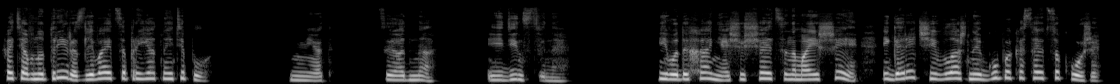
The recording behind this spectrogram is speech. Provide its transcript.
хотя внутри разливается приятное тепло. «Нет, ты одна, единственная». Его дыхание ощущается на моей шее, и горячие влажные губы касаются кожи,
